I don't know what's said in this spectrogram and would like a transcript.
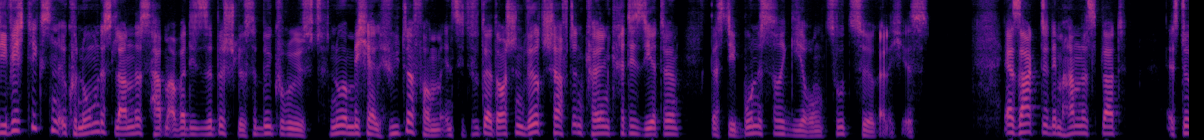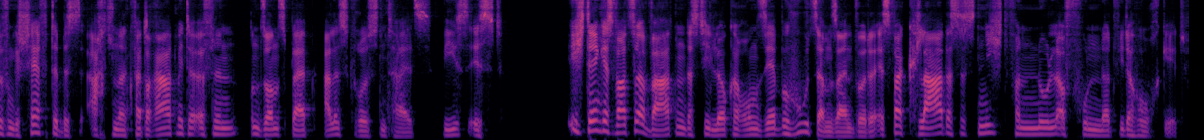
Die wichtigsten Ökonomen des Landes haben aber diese Beschlüsse begrüßt. Nur Michael Hüter vom Institut der deutschen Wirtschaft in Köln kritisierte, dass die Bundesregierung zu zögerlich ist. Er sagte dem Handelsblatt, es dürfen Geschäfte bis 800 Quadratmeter öffnen und sonst bleibt alles größtenteils, wie es ist. Ich denke, es war zu erwarten, dass die Lockerung sehr behutsam sein würde. Es war klar, dass es nicht von 0 auf 100 wieder hochgeht.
